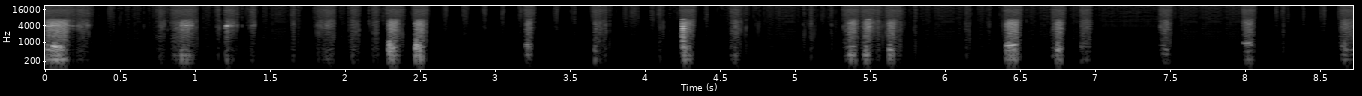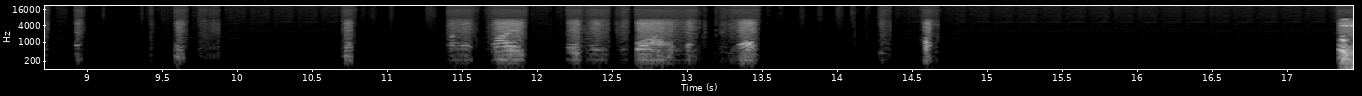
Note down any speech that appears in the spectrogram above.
first you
